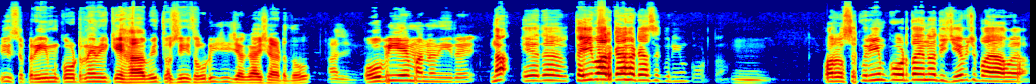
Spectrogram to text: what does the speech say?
ਇਹ ਸੁਪਰੀਮ ਕੋਰਟ ਨੇ ਵੀ ਕਿਹਾ ਵੀ ਤੁਸੀਂ ਥੋੜੀ ਜੀ ਜਗ੍ਹਾ ਛੱਡ ਦਿਓ। ਹਾਂਜੀ। ਉਹ ਵੀ ਇਹ ਮੰਨ ਨਹੀਂ ਰਹੇ। ਨਾ ਇਹ ਤਾਂ ਕਈ ਵਾਰ ਕਹਿ ਹਟਿਆ ਸੁਪਰੀਮ ਕੋਰਟ ਤਾਂ ਪਰ ਸੁਪਰੀਮ ਕੋਰਟ ਤਾਂ ਇਹਨਾਂ ਦੀ ਜੇਬ 'ਚ ਪਾਇਆ ਹੋਇਆ।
